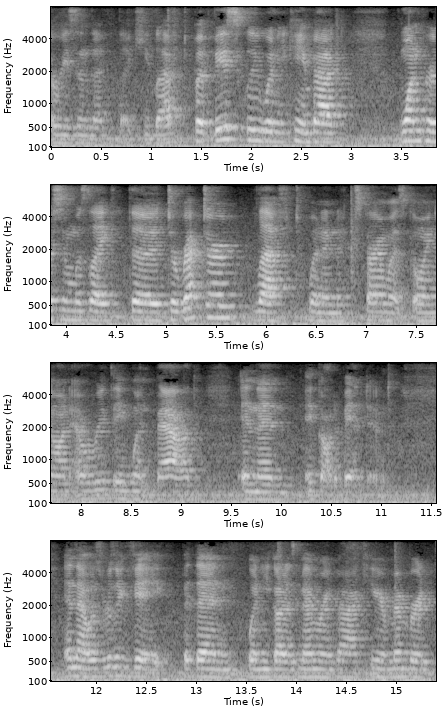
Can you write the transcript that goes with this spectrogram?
the reason that like he left. But basically when he came back, one person was like the director left when an experiment was going on, everything went bad and then it got abandoned. And that was really vague. But then when he got his memory back, he remembered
